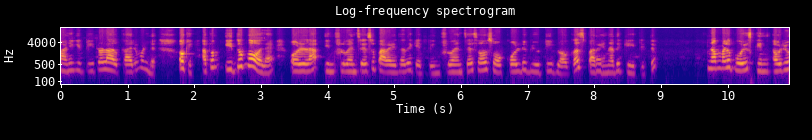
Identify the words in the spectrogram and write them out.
പണി കിട്ടിയിട്ടുള്ള ആൾക്കാരും ഉണ്ട്. ഓക്കെ അപ്പം ഇതുപോലെ ഉള്ള ഇൻഫ്ലുവൻസേഴ്സ് പറയുന്നത് കേട്ടിട്ട് influencers or so called beauty bloggers പറയുന്നത് കേട്ടിട്ട് നമ്മൾ പോയി സ്കിൻ ഒരു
